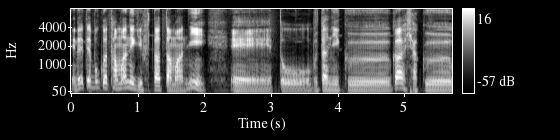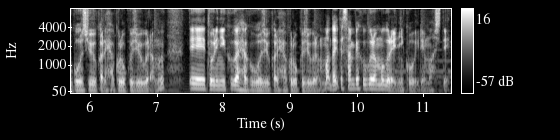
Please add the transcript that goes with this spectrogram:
えー、大体僕は玉ねぎ2玉にえっ、ー、と豚肉が150から 160g で鶏肉が150から 160g まあ大体 300g ぐらい肉を入れまして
